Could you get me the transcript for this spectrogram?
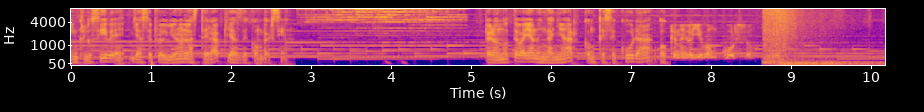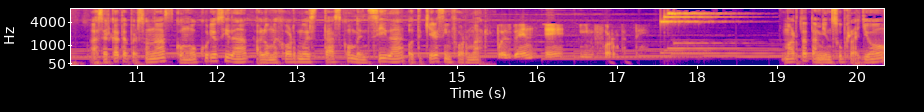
Inclusive ya se prohibieron las terapias de conversión. Pero no te vayan a engañar con que se cura o que me curso. Acércate a personas como curiosidad, a lo mejor no estás convencida o te quieres informar. Pues ven e infórmate. Marta también subrayó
